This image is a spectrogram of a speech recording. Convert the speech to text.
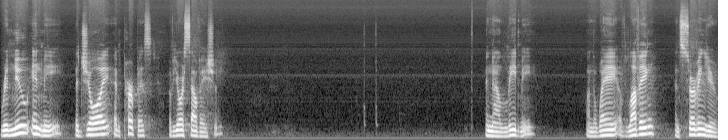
Renew in me the joy and purpose of your salvation. And now lead me on the way of loving and serving you,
